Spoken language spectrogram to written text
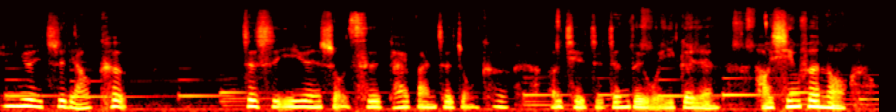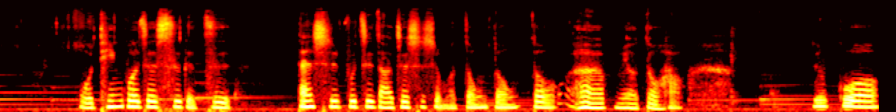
音乐治疗课，这是医院首次开办这种课，而且只针对我一个人，好兴奋哦！我听过这四个字，但是不知道这是什么东东逗呃没有逗号。如果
